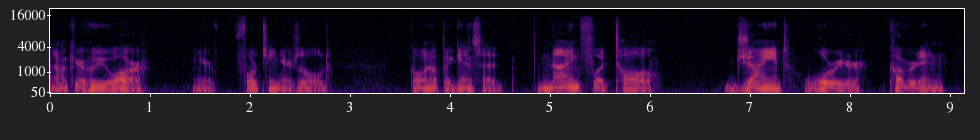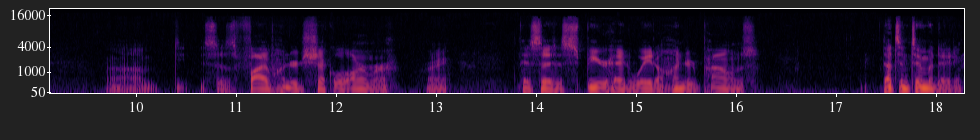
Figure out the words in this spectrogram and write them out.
I don't care who you are, when you're 14 years old, going up against a nine foot tall giant warrior covered in um, it says 500 shekel armor, right? It says his spearhead weighed 100 pounds. That's intimidating,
